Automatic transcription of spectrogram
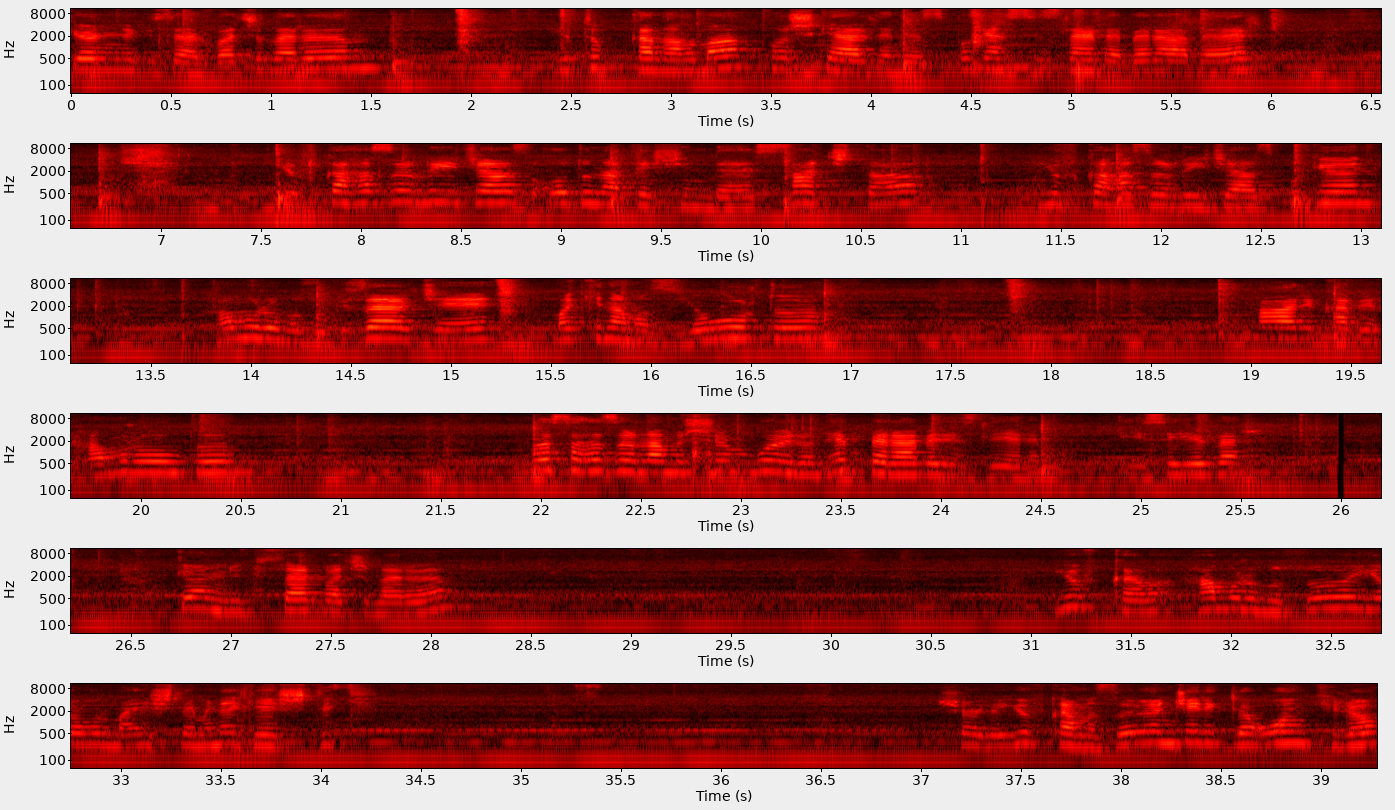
Gönlü güzel bacılarım. YouTube kanalıma hoş geldiniz. Bugün sizlerle beraber yufka hazırlayacağız. Odun ateşinde, saçta yufka hazırlayacağız. Bugün hamurumuzu güzelce makinamız yoğurdu. Harika bir hamur oldu. Nasıl hazırlamışım? Buyurun hep beraber izleyelim. İyi seyirler. Gönlü güzel bacılarım. Yufka hamurumuzu yoğurma işlemine geçtik. Şöyle yufkamızı öncelikle 10 kilo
